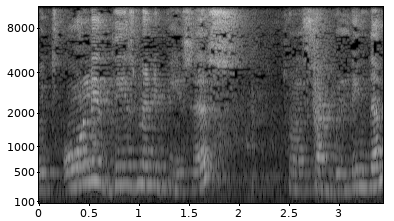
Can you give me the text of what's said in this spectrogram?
with only these many pieces. So I'll start building them.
